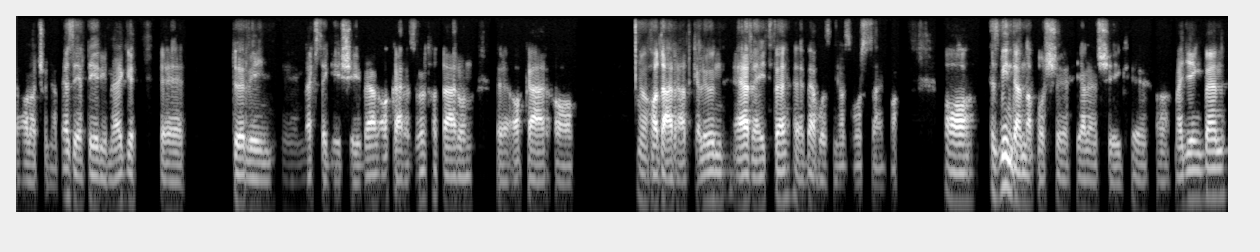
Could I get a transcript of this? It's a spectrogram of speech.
alacsonyabb. Ezért éri meg törvény megszegésével, akár a zöld határon, akár a határátkelőn elrejtve behozni az országba. A, ez mindennapos jelenség a megyénkben,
